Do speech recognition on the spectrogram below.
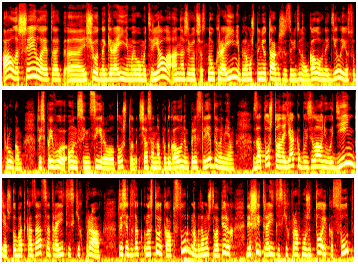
Алла Шейла, это э, еще одна героиня моего материала, она живет сейчас на Украине, потому что на нее также заведено уголовное дело ее супругом. То есть по его, он синициировал то, что сейчас она под уголовным преследованием за то, что она якобы взяла у него деньги, чтобы отказаться от родительских прав. То есть это так, настолько абсурдно, потому что, во-первых, лишить родительских прав может только суд,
